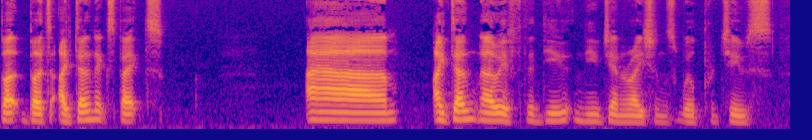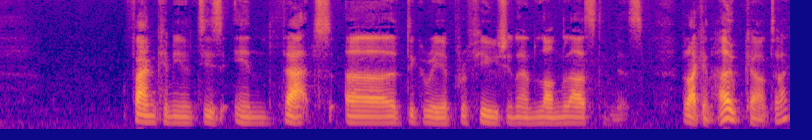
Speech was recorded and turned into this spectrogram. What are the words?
but but I don't expect. Um, I don't know if the new new generations will produce fan communities in that uh, degree of profusion and long lastingness. But I can hope, can't I?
